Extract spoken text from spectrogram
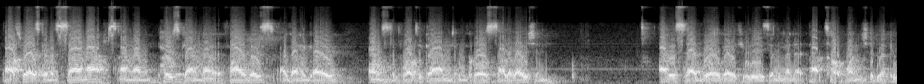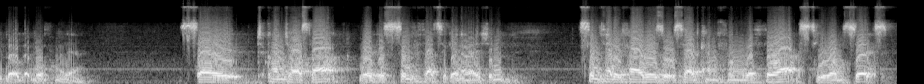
That's where it's going to synapse, and then postganglionic fibers are going to go onto the parotid gland and cause salivation. As I said, we'll go through these in a minute. That top one should look a little bit more familiar. So to contrast that with the sympathetic innervation, sympathetic fibers, as we said, come from the thorax, T1-6.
